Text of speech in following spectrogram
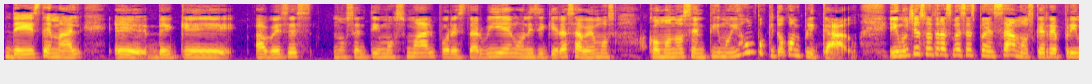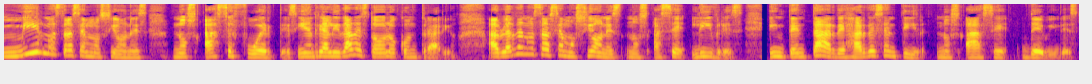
de este mal, eh, de que a veces nos sentimos mal por estar bien o ni siquiera sabemos cómo nos sentimos y es un poquito complicado. Y muchas otras veces pensamos que reprimir nuestras emociones nos hace fuertes y en realidad es todo lo contrario. Hablar de nuestras emociones nos hace libres. Intentar dejar de sentir nos hace débiles.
